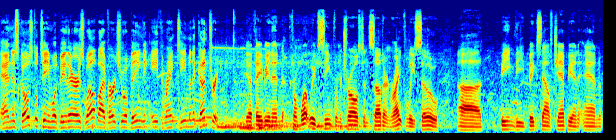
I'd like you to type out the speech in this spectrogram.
And this coastal team would be there as well by virtue of being the eighth ranked team in the country. Yeah, Fabian, and from what we've seen from Charleston Southern, rightfully so, uh, being the Big South champion and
